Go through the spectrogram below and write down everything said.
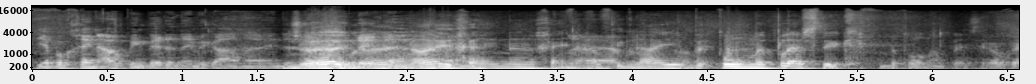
Je hebt ook geen outpingbedden, neem ik aan, eh, in de Nee, nee, nee, geen, geen Nee, oké. Nee, beton met plastic. Beton en plastic, oké.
